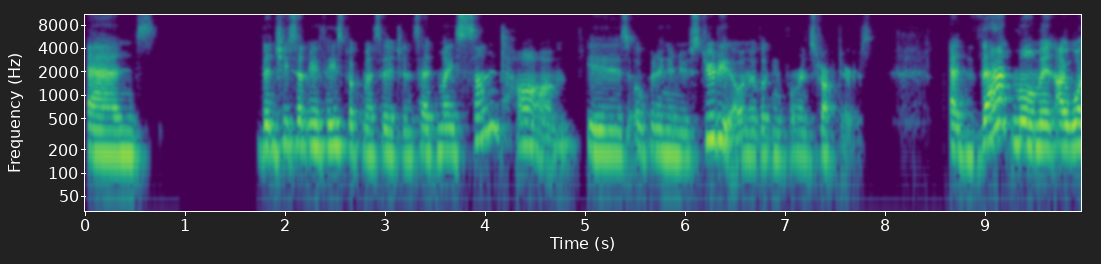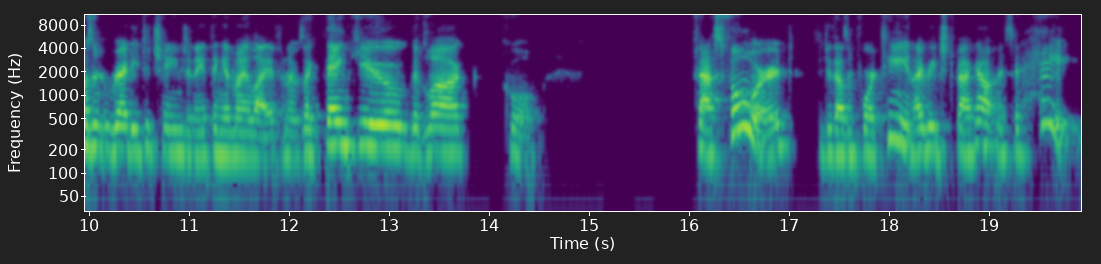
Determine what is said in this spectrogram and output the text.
and then she sent me a Facebook message and said, My son Tom is opening a new studio and they're looking for instructors. At that moment, I wasn't ready to change anything in my life. And I was like, Thank you. Good luck. Cool. Fast forward to 2014, I reached back out and I said, Hey,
